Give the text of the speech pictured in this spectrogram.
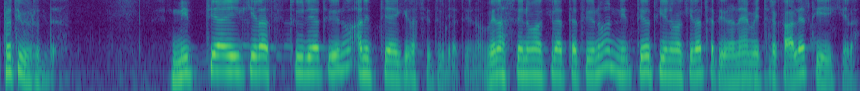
ප්‍රතිවිරුද්ධ. නිත්‍යයි කියලා සිතුවිලි ඇතිවෙන අනිත්‍යය කියලා සිතුවිලි ඇතිවෙන වෙනස් වෙනවා කියලත් ඇතිවෙනවා නිත්‍යව තියෙනවා කියලත් ඇතිවෙන නෑ මෙචර කාලය තිය කියලා.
